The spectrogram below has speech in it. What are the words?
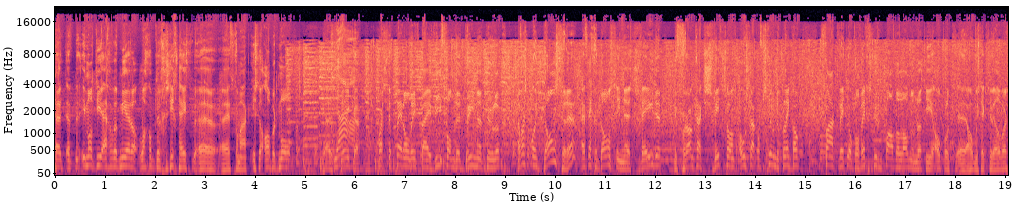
Eh, eh, iemand die eigenlijk wat meer lach op de gezicht heeft, eh, heeft gemaakt... is de Albert Mol. Ja, zeker. Was de panelist bij Wie van de Drie natuurlijk. Hij was ooit danser, hè? Hij heeft echt gedanst in uh, Zweden, in Frankrijk, Zwitserland, Oostenrijk, op verschillende plekken ook. Vaak werd hij ook wel weggestuurd in bepaalde landen, omdat hij openlijk uh, homoseksueel was.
